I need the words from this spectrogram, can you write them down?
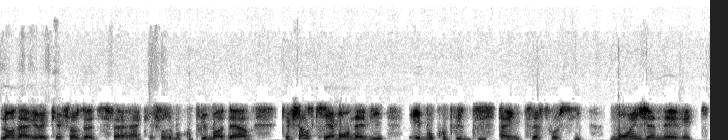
Là, on arrive avec quelque chose de différent, quelque chose de beaucoup plus moderne, quelque chose qui, à mon avis, est beaucoup plus distinctif aussi, moins générique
